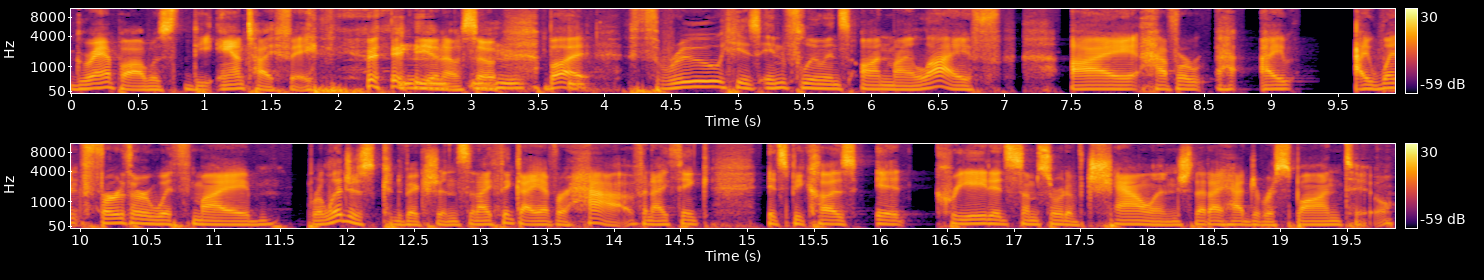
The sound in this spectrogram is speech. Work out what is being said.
grandpa was the anti-faith you know so mhm. but through his influence on my life i have a i i went further with my religious convictions than i think i ever have and i think it's because it created some sort of challenge that i had to respond to.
